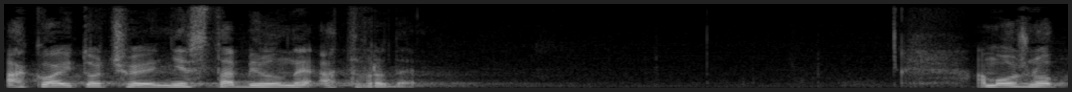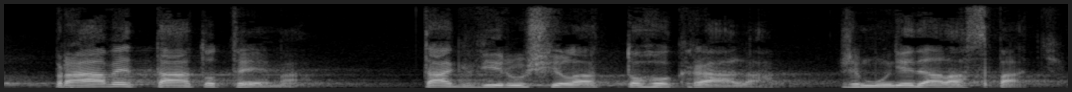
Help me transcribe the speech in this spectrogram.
ako aj to, čo je nestabilné a tvrdé. A možno práve táto téma tak vyrušila toho kráľa, že mu nedala spať.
